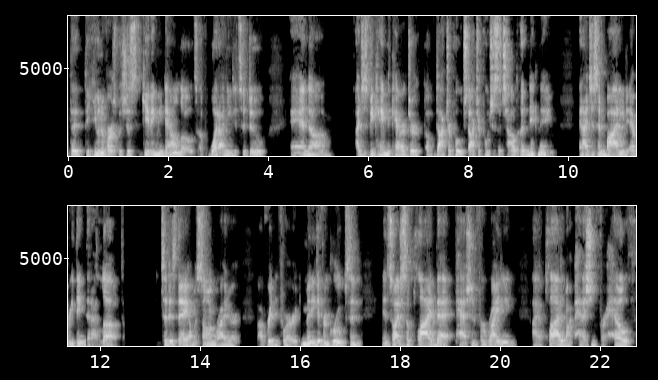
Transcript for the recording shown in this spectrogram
the, the universe was just giving me downloads of what I needed to do. And um, I just became the character of Dr. Pooch. Dr. Pooch is a childhood nickname. And I just embodied everything that I loved. To this day, I'm a songwriter. I've written for many different groups. And, and so I just applied that passion for writing. I applied my passion for health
